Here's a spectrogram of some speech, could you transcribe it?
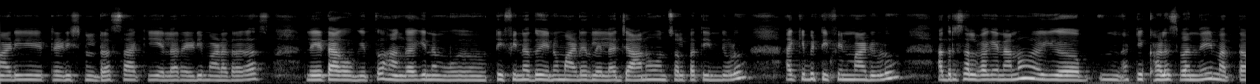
ಮಾಡಿ ಟ್ರೆಡಿಷ್ನಲ್ ಡ್ರೆಸ್ ಹಾಕಿ, ಎಲ್ಲ ರೆಡಿ ಮಾಡೋದ್ರಾಗ ಲೇಟಾಗಿ ಹೋಗಿತ್ತು ಹಾಗಾಗಿ ನಾವು ಟಿಫಿನ್ ಅದು ಏನೂ ಮಾಡಿರಲಿಲ್ಲ. ಜಾನು ಒಂದು ಸ್ವಲ್ಪ ತಿಂದಿಳು. ಆಕೆ ಬಿ ಟಿಫಿನ್ ಮಾಡಿವಳು. ಅದ್ರ ಸಲುವಾಗಿ ನಾನು ಈಗ ಆಕೆ ಕಳಿಸ್ಬಂದು ಕಳಿಸ್ ಬಂದು ಮತ್ತು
